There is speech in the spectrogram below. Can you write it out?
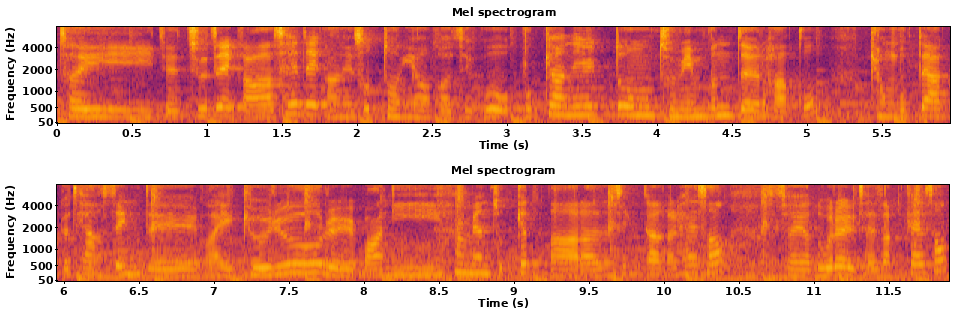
저희 이제 주제가 세대 간의 소통이어가지고 북한 일동 주민분들하고 경북대학교 대학생들과의 교류를 많이 하면 좋겠다라는 생각을 해서 저희가 노래를 제작해서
